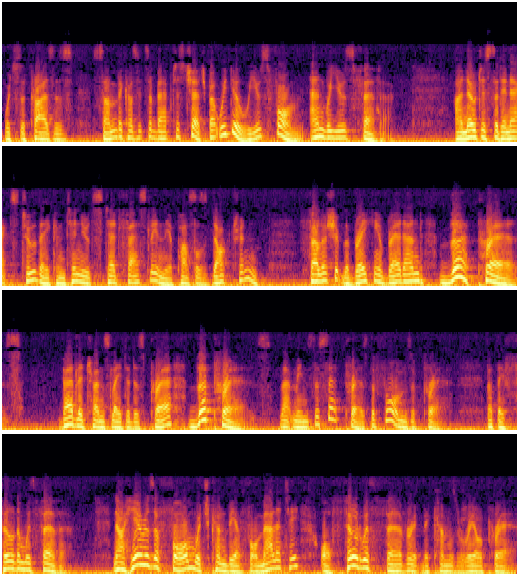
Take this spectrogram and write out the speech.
which surprises some because it's a Baptist church. But we do. We use form and we use fervor. I notice that in Acts 2 they continued steadfastly in the apostles' doctrine, fellowship, the breaking of bread, and the prayers badly translated as prayer, the prayers. That means the set prayers, the forms of prayer. But they fill them with fervor. Now here is a form which can be a formality, or filled with fervor, it becomes real prayer.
